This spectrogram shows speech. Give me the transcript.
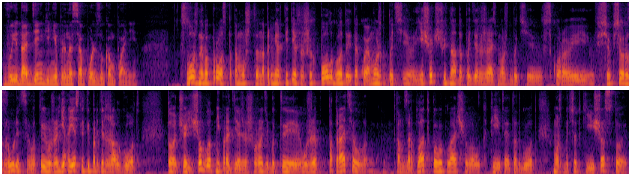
выедать деньги, не принося пользу компании. Сложный вопрос, потому что, например, ты держишь их полгода и такой, а может быть э, еще чуть-чуть надо подержать, может быть э, скоро и все, все разрулится. Вот ты уже, а если ты продержал год, то что, еще год не продержишь? Вроде бы ты уже потратил, там зарплаты повыплачивал какие-то этот год, может быть все-таки еще стоит.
